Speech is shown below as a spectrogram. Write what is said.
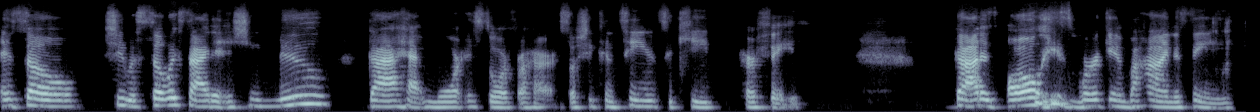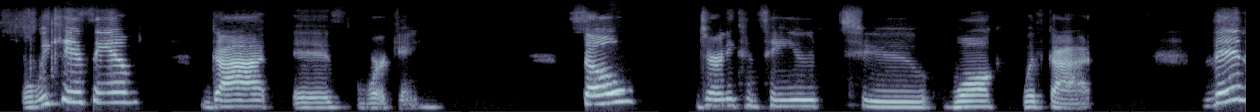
And so she was so excited and she knew God had more in store for her. So she continued to keep her faith. God is always working behind the scenes. When we can't see him, God is working. So, Journey continued to walk with God. Then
